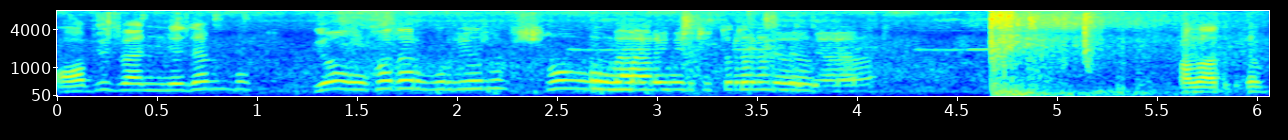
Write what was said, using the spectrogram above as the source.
Abi ben neden bu? Ya o kadar vuruyorum son mermi tutturamıyorum ya. Al attım.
